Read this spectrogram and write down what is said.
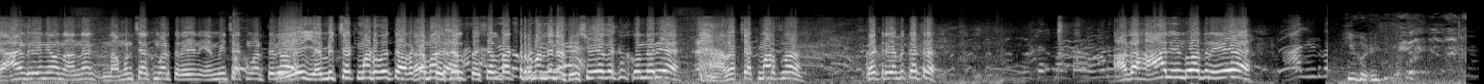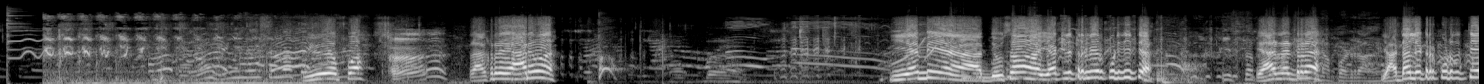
ಯಾನ್ರಿ ನೀವು? ನನ್ನ ನಮ್ಮನ್ ಚೆಕ್ ಮಾಡ್ತೀರಿ? ಎಮ್ಮಿ ಚೆಕ್ ಮಾಡ್ತೀರಿ? ಎಮ್ಮಿ ಚೆಕ್ ಮಾಡೋದೈತಿ ಅದಕ್ಕೆ ಸ್ಪೆಷಲ್ ಸ್ಪೆಷಲ್ ಡಾಕ್ಟರ್ ಬಂದಿನ. ಪಿಶು ಅದಕ್ಕೆ ಹಾಕೊಂಡರಿ ಅದ ಚೆಕ್ ಮಾಡ್ತನ. ಕಟ್ರಿ ಎಮ್ಮಿ ಕಟ್ರಿ. ಅದ ಹಾಲ್ ಹಿಂಡ್ವಾದ್ರಿ. ಹಾಲ್ ಹಿಡ್ಬೇಕು ಅಯ್ಯಪ್ಪ ಡಾಕ್ಟ್ರ ಈ ಎಮ್ಮಿ ದಿವ್ಸ ಎಷ್ಟ್ ಲೀಟರ್ ನೀರ್ ಕುಡಿದಿತ್ತ ಎರಡ್ ಲೀಟರ್? ಎರಡ ಲೀಟರ್ ಕುಡ್ದತಿ.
